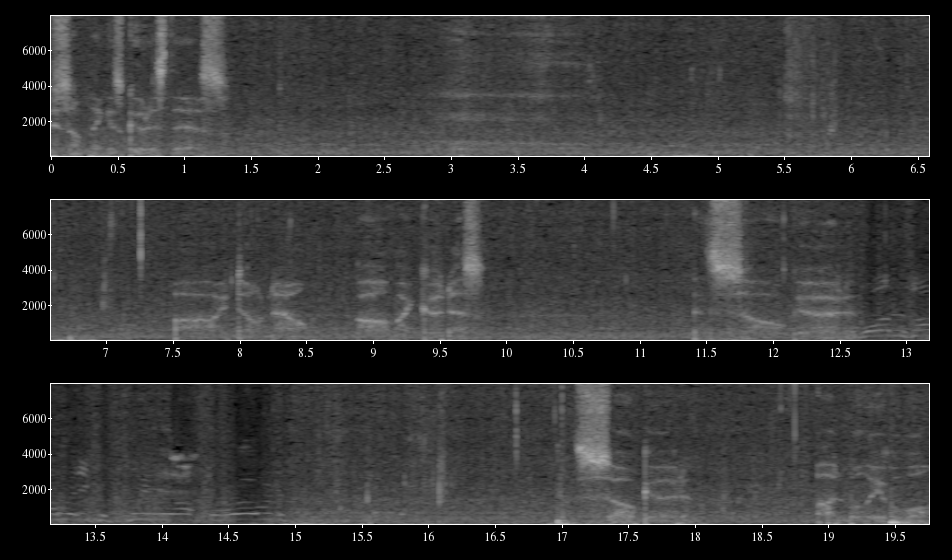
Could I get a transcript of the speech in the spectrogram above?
do something as good as this? Oh, I don't know. Oh my goodness. It's so good. The water's already completely off the road. So good. Unbelievable.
